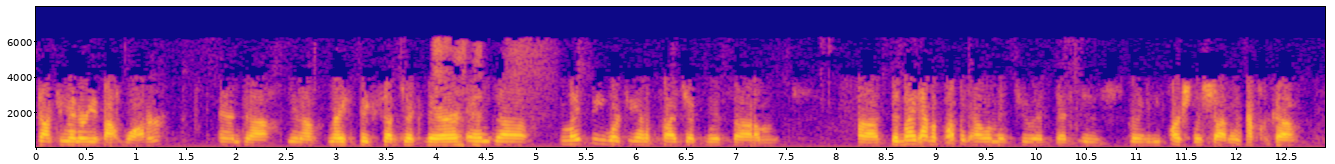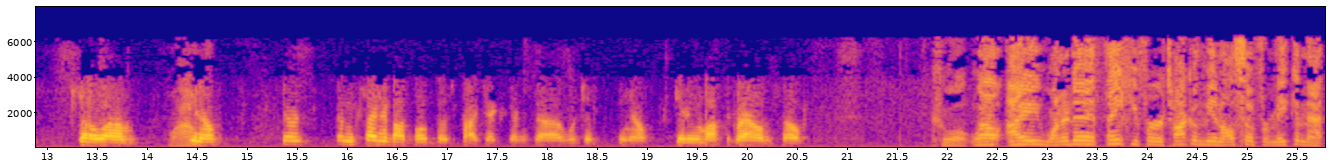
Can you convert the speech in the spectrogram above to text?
documentary about water, and uh, you know, nice big subject there, and uh, might be working on a project with um, uh, that might have a puppet element to it that is going to be partially shot in Africa. So, um, Wow. you know, there's, I'm excited about both those projects, and uh, we're just you know getting them off the ground. So. Cool. Well, I wanted to thank you for talking with me and also for making that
